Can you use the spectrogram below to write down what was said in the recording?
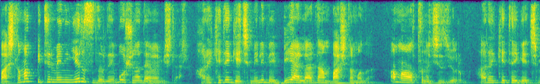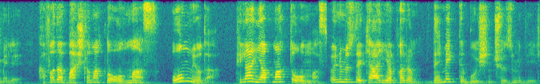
Başlamak bitirmenin yarısıdır diye boşuna dememişler. Harekete geçmeli ve bir yerlerden başlamalı. Ama altını çiziyorum. Harekete geçmeli. Kafada başlamakla olmaz. Olmuyor da. Plan yapmak da olmaz. Önümüzdeki ay yaparım demek de bu işin çözümü değil.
